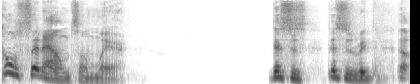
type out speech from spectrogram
go sit down somewhere. This is this is uh,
